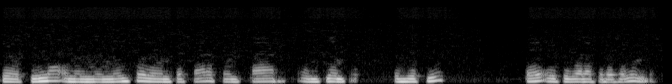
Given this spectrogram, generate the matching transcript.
que oscila en el momento de empezar a contar en tiempo, es decir, t es igual a 0 segundos.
